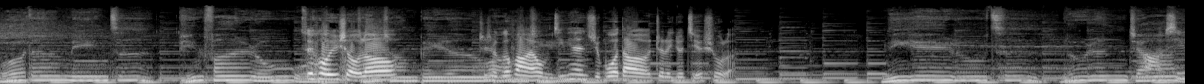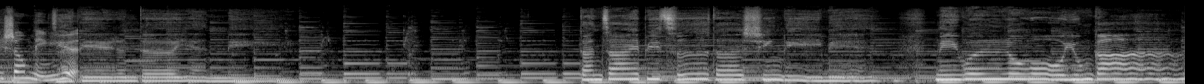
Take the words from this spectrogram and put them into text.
我的名字平凡如最后一首喽，这首歌放完，我们今天的直播到这里就结束了。啊，心生明月。但在彼此的心里面，你温柔，我勇敢。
